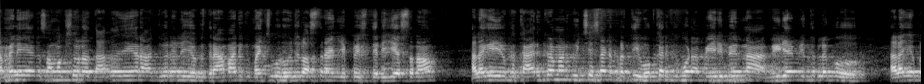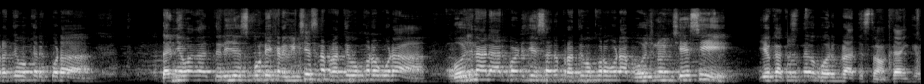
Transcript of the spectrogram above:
ఎమ్మెల్యే గారి సమక్షంలో తాతాజీ గారి ఆధ్వర్యంలో ఈ యొక్క గ్రామానికి మంచి రోజులు వస్తాయని చెప్పేసి తెలియజేస్తున్నాం. అలాగే ఈ యొక్క కార్యక్రమానికి వచ్చేసిన ప్రతి ఒక్కరికి కూడా పేరు పేరున మీడియా మిత్రులకు అలాగే ప్రతి ఒక్కరికి కూడా ధన్యవాదాలు తెలియజేసుకుంటూ ఇక్కడ విచ్చేసిన ప్రతి ఒక్కరు కూడా భోజనాలు ఏర్పాటు చేశారు. ప్రతి ఒక్కరు కూడా భోజనం చేసి ఈ యొక్క కృష్ణంగా కోరి ప్రార్థిస్తున్నాం. థ్యాంక్ యూ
